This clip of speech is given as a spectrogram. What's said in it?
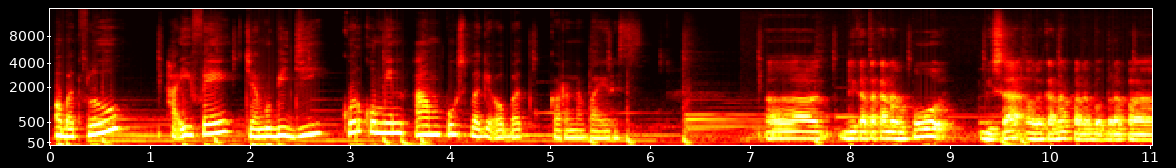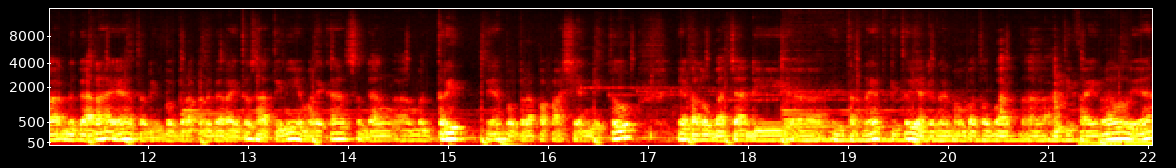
Obat flu, HIV, jambu biji, kurkumin ampuh sebagai obat coronavirus. Eh, dikatakan ampuh bisa oleh karena pada beberapa negara ya atau di beberapa negara itu saat ini ya mereka sedang eh, mentreat ya beberapa pasien itu. Ya kalau baca di eh, internet gitu ya dengan obat-obat eh, antiviral ya.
